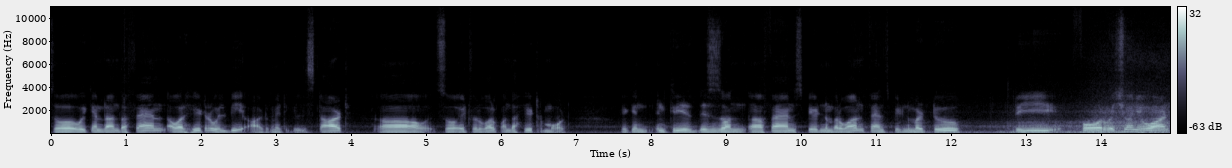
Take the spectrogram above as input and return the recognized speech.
So we can run the fan. Our heater will be automatically start uh, so it will work on the heater mode. You can increase this is on uh, fan speed number one fan speed number two three four. Which one you want?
